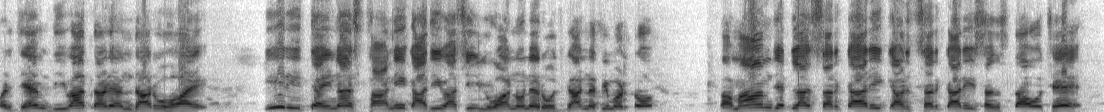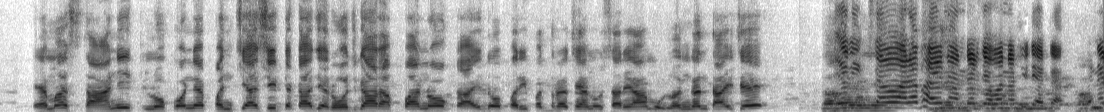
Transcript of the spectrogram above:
પણ જેમ દીવા તળે અંધારું હોય, એ રીતે અહીંના સ્થાનિક આદિવાસી યુવાનોને રોજગાર નથી મળતો. તમામ જેટલા સરકારી કે અર્ધ સરકારી સંસ્થાઓ છે, એમાં સ્થાનિક લોકોને પંચ્યાસી ટકા જે રોજગાર આપવાનો કાયદો પરિપત્ર છે, એનું સરેઆમ ઉલ્લંઘન થાય છે. એ રિક્ષાવાળા ભાઈને અંદર જવા નથી દેતા. અને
